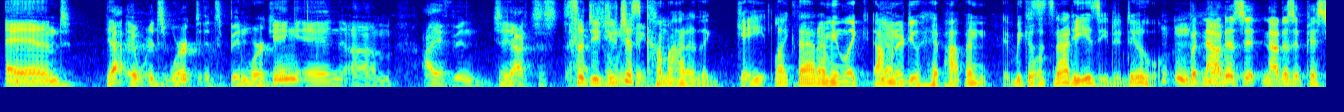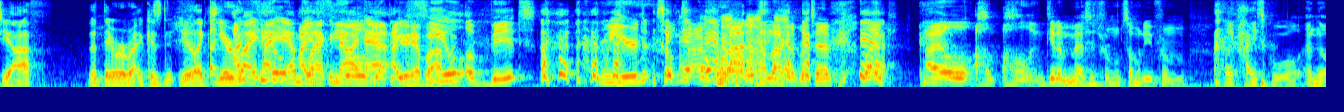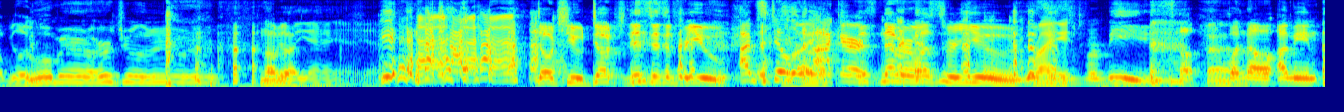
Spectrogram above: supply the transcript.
And yeah, it, it's worked. It's been working, and um, I have been yeah just. So had did you just things. come out of the gate like that? I mean, like I'm Yeah. gonna do hip hop, and because it's not easy to do. But now does it now does it piss you off that they were right because you're like you're right. I, feel- am black, and now I feel- have yeah, to do hip hop. I feel a bit weird sometimes about it. I'm not gonna pretend. Like I'll, I'll I'll get a message from somebody from like high school, and they'll be like, "Oh man, I heard you," on the radio." and I'll be like, "Yeah, yeah, yeah." don't you? Don't. This isn't for you. I'm still Right. a rocker. This never was for you. This Right. is for me. So, but no, I mean,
